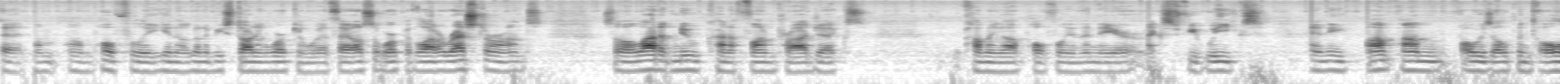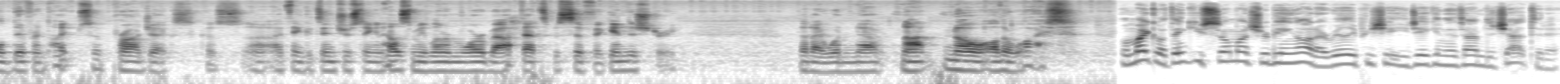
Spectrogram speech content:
that I'm, I'm hopefully you know going to be starting working with. I also work with a lot of restaurants, so a lot of new kind of fun projects coming up. Hopefully in the near next few weeks. Any, I'm, I'm always open to all different types of projects because uh, I think it's interesting and helps me learn more about that specific industry that I would not not know otherwise. Well, Michael, thank you so much for being on. I really appreciate you taking the time to chat today.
